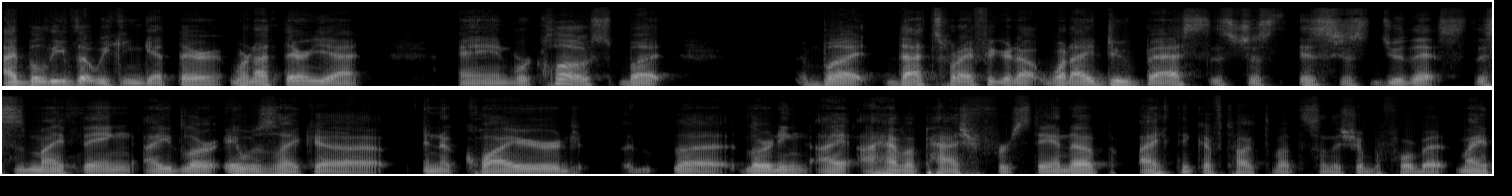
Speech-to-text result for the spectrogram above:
I believe that we can get there. We're not there yet, and we're close, but but that's what I figured out. What I do best is just is just do this. This is my thing. I learned it was like a an acquired uh, learning. I I have a passion for stand up. I think I've talked about this on the show before, but my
